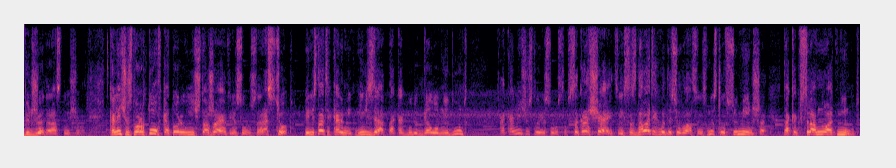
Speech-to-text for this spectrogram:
бюджета растущего. Количество ртов, которые уничтожают ресурсы, растет. Перестать их кормить нельзя, так как будет голодный бунт, а количество ресурсов сокращается, и создавать их в этой ситуации смысла все меньше, так как все равно отнимут,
